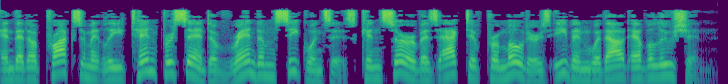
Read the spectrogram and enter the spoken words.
and that approximately 10% of random sequences can serve as active promoters even without evolution.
